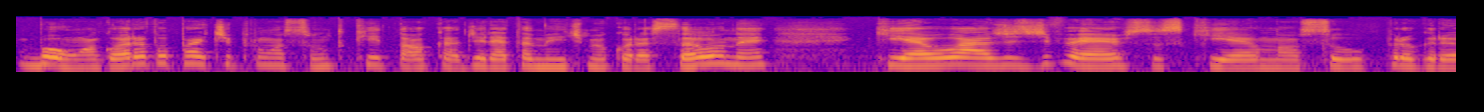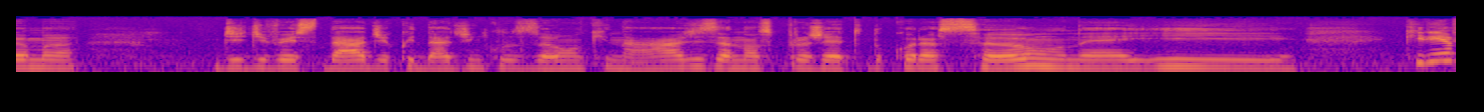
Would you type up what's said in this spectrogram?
bom, agora eu vou partir para um assunto que toca diretamente meu coração, né? Que é o Ages Diversos, que é o nosso programa de diversidade, equidade e inclusão aqui na Ages, é nosso projeto do coração, né? E queria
